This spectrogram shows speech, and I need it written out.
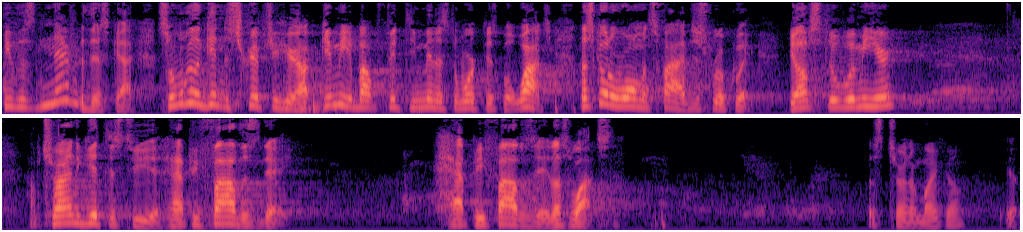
He was never this guy. So we're going to get into scripture here. Give me about 15 minutes to work this, but watch. Let's go to Romans 5 just real quick. Y'all still with me here? I'm trying to get this to you. Happy Father's Day. Happy Father's Day. Let's watch. Let's turn the mic on. Yep.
